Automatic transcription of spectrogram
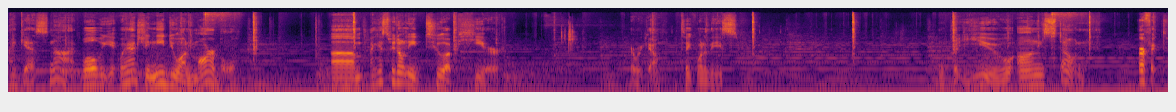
I guess not. Well, we, we actually need you on marble. Um, I guess we don't need two up here. There we go. Take one of these. And put you on stone. Perfect.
